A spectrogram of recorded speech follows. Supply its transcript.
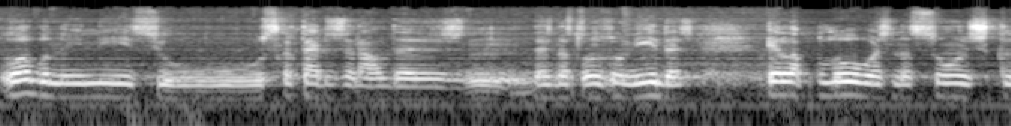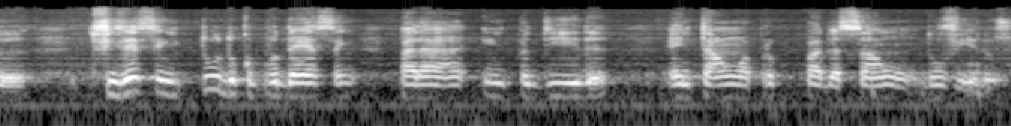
logo no início o secretário-geral das, das Nações Unidas ele apelou às nações que fizessem tudo o que pudessem para impedir então a propagação do vírus.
